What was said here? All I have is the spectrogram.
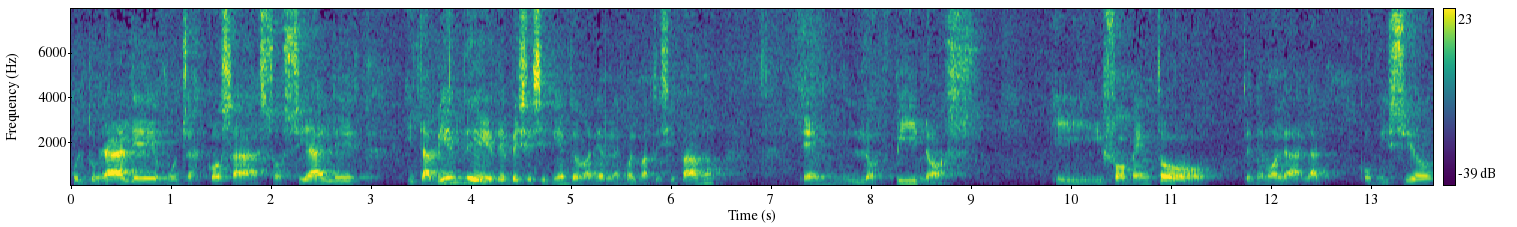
culturales, muchas cosas sociales y también de, embellecimiento de manera en la cual participamos. En Los Pinos y Fomento tenemos la, la comisión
